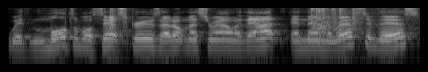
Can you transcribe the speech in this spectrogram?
with multiple set screws. I don't mess around with that. And then the rest of this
